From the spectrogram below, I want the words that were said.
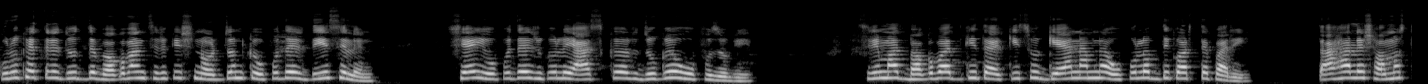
কুরুক্ষেত্রের যুদ্ধে ভগবান শ্রীকৃষ্ণ অর্জুনকে উপদেশ দিয়েছিলেন সেই উপদেশগুলি আজকের যুগেও উপযোগী। শ্রীমদ্ ভগবদ্গীতার কিছু জ্ঞান আমরা উপলব্ধি করতে পারি, তাহলে সমস্ত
